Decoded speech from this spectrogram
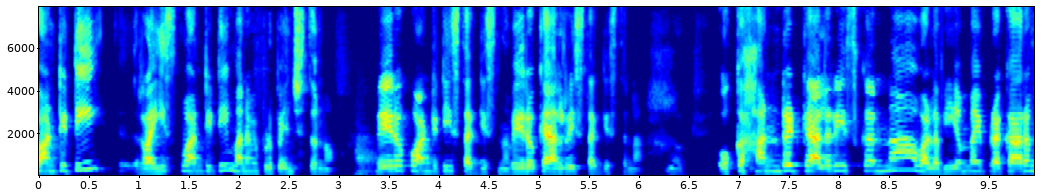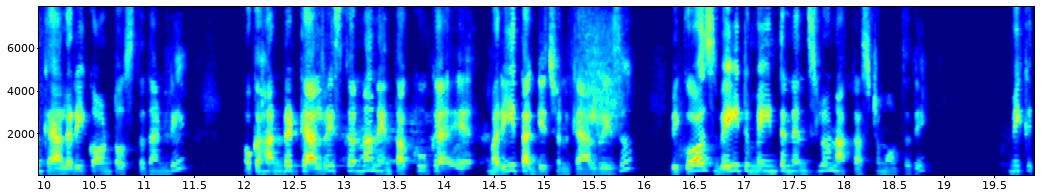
quantity rice quantity మనం ఇప్పుడు పెంచుతున్నాం. వేరే క్వాంటిటీస్ తగ్గిస్తున్నాం వేరే క్యాలరీస్ తగ్గిస్తున్నాం. ఒక హండ్రెడ్ క్యాలరీస్ కన్నా వాళ్ళ బిఎంఐ ప్రకారం క్యాలరీ కౌంట్ వస్తుందండి. ఒక హండ్రెడ్ క్యాలరీస్ కన్నా నేను తక్కువ మరీ తగ్గించను క్యాలరీస్ బికాస్ వెయిట్ మెయింటెనెన్స్లో నాకు కష్టం అవుతుంది మీకు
